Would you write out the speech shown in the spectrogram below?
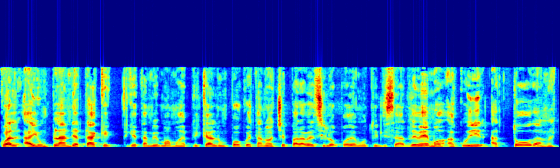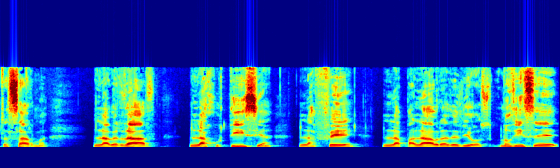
¿Cuál, hay un plan de ataque que también vamos a explicarle un poco esta noche para ver si lo podemos utilizar. Debemos acudir a todas nuestras armas, la verdad, la justicia, la fe, la palabra de Dios. Nos dice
